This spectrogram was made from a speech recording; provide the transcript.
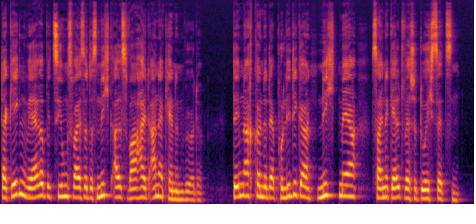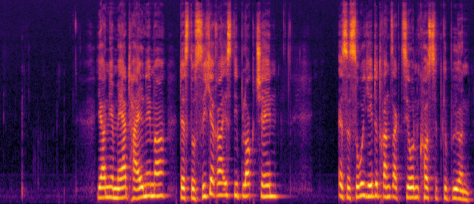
dagegen wäre bzw. das nicht als Wahrheit anerkennen würde. Demnach könnte der Politiker nicht mehr seine Geldwäsche durchsetzen. Ja, und je mehr Teilnehmer, desto sicherer ist die Blockchain. Es ist so, jede Transaktion kostet Gebühren.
